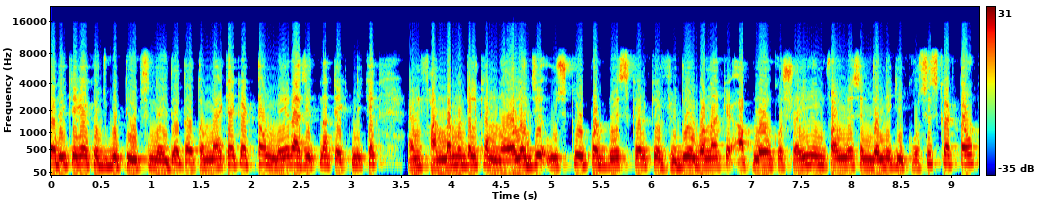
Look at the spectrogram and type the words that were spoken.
तरीके का कुछ भी टिप्स नहीं देता तो मैं क्या करता हूँ, मेरा जितना टेक्निकल एंड फंडामेंटल का नॉलेज है, उसके ऊपर बेस करके वीडियो बना के आप लोगों को सही इन्फॉर्मेशन देने की कोशिश करता हूँ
